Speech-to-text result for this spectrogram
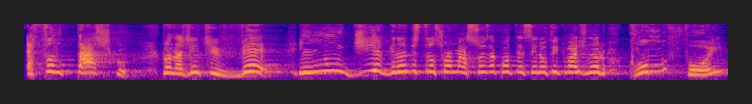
É fantástico quando a gente vê em um dia grandes transformações acontecendo. Eu fico imaginando como foi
